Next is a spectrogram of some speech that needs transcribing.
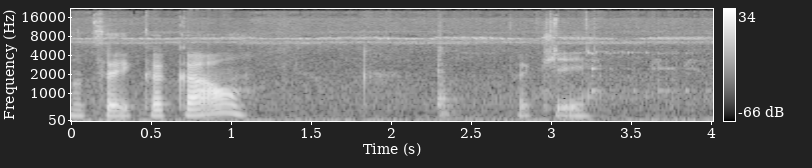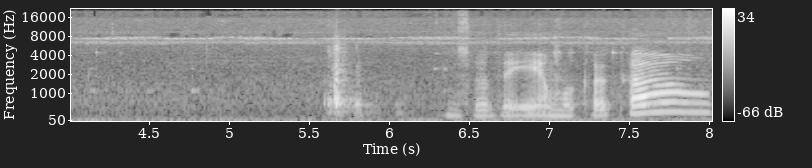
оцей какао. Такий. Додаємо какао.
